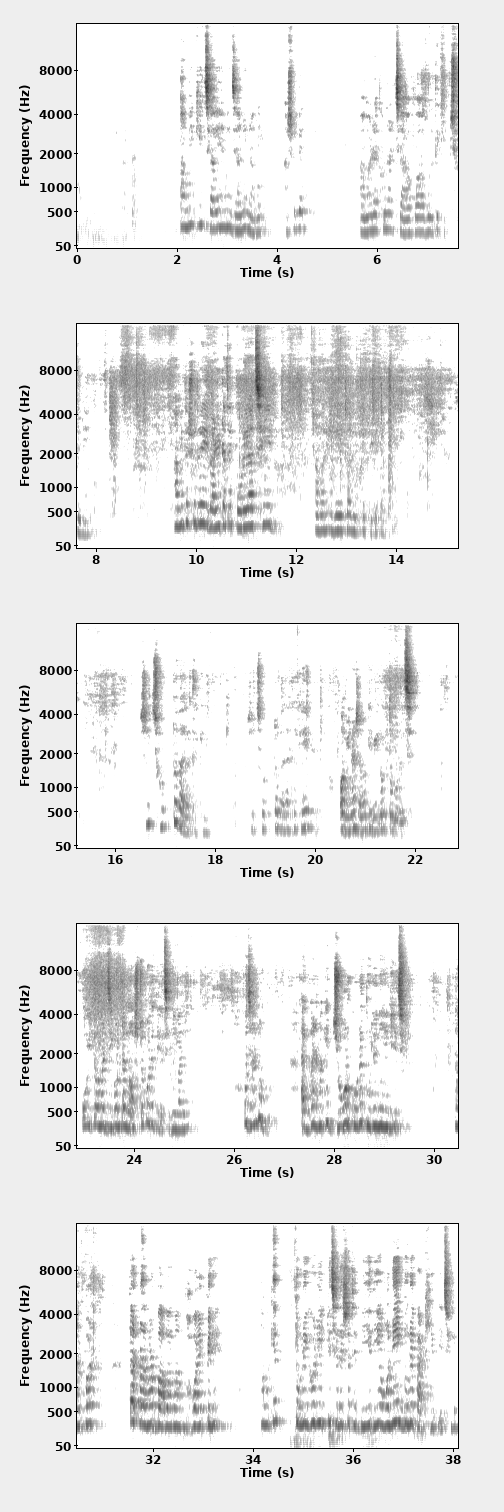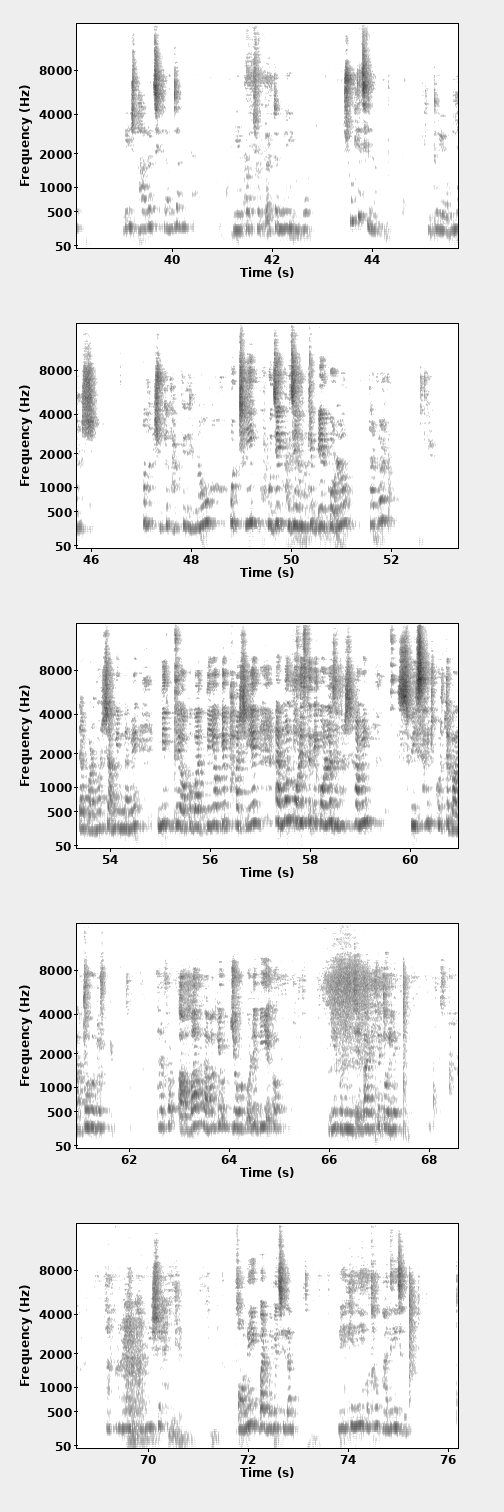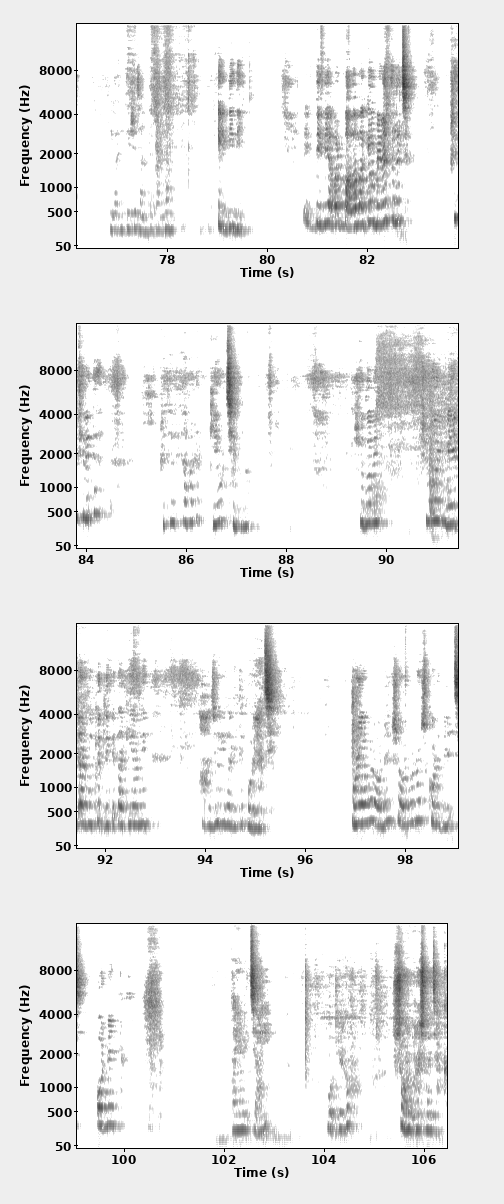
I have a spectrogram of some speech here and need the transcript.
আমি কি চাই আমি জানি না গো। আসলে আমার এখন আর চাওয়া পাওয়া বলতে কিচ্ছু নেই। আমি তো শুধু এই বাড়িটাতে পড়ে আছি। আমার এই মেয়েটার মুখের দিকে তাকিয়ে। সেই ছোট্টবেলা থেকে, সেই ছোট্টবেলা থেকে অবিনাশ আমাকে বিরক্ত করেছে। ওই তো আমার জীবনটা নষ্ট করে দিয়েছে হিমানি ও জানো, একবার আমাকে জোর করে তুলে নিয়ে গিয়েছিল। তারপর তারপর আমার বাবা মা ভয় পেয়ে আমাকে তড়িঘড়ি একটি ছেলের সাথে বিয়ে দিয়ে অনেক দূরে পাঠিয়ে দিয়েছিল। বেশ ভালো ছিলাম জানো। বিয়ের ছোট্ট একটা মেয়ে হলো। সুখে ছিলাম, কিন্তু এই অবিনাশ আমাকে সুখে থাকতে দিল না। ও ও ঠিক খুঁজে খুঁজে আমাকে বের করল। তারপর তারপর আমার স্বামীর নামে মিথ্যে অপবাদ দিয়ে ওকে ফাঁসিয়ে এমন পরিস্থিতি করল যে আমার স্বামী সুইসাইড করতে বাধ্য হলো। তারপর আবার আমাকে ও জোর করে বিয়ে করে বিয়ে করে নিজের বাড়িতে তোলে। তারপর আমি এখানে এসে অনেকবার ভেবেছিলাম মেয়েকে নিয়ে কোথাও পালিয়ে যাই। বাড়িতে এসে জানতে পারলাম, এই দিদি এই দিদি আমার বাবা মাকেও মেরে ফেলেছে। পৃথিবীতে পৃথিবীতে আমার আর কেউ ছিল না। শুধু আমি, শুধু ওই মেয়েটার মুখের দিকে তাকিয়ে আমি আজও এই বাড়িতে পড়ে আছি। ওরা আমার অনেক সর্বনাশ করে দিয়েছে, অনেক। তাই আমি চাই ওদেরও সর্বনাশ হয়ে যাক।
